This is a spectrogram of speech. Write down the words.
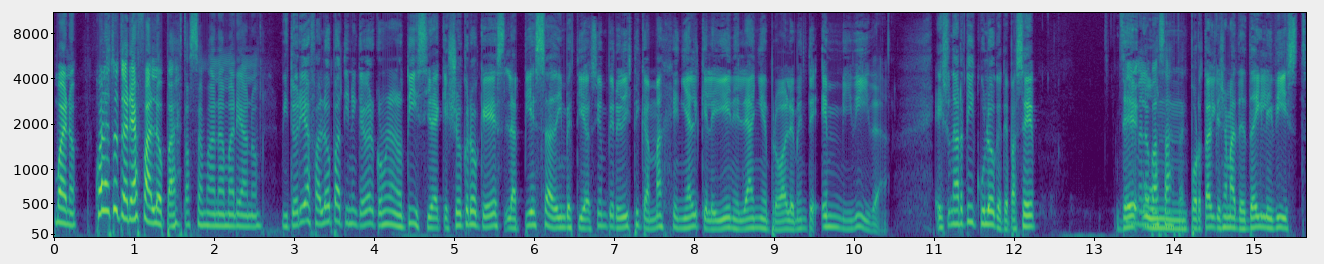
bueno, ¿cuál es tu teoría falopa esta semana, Mariano? Mi teoría falopa tiene que ver con una noticia que yo creo que es la pieza de investigación periodística más genial que leí en el año y probablemente en mi vida. Es un artículo que te pasé de pasaste. un portal que se llama The Daily Beast,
